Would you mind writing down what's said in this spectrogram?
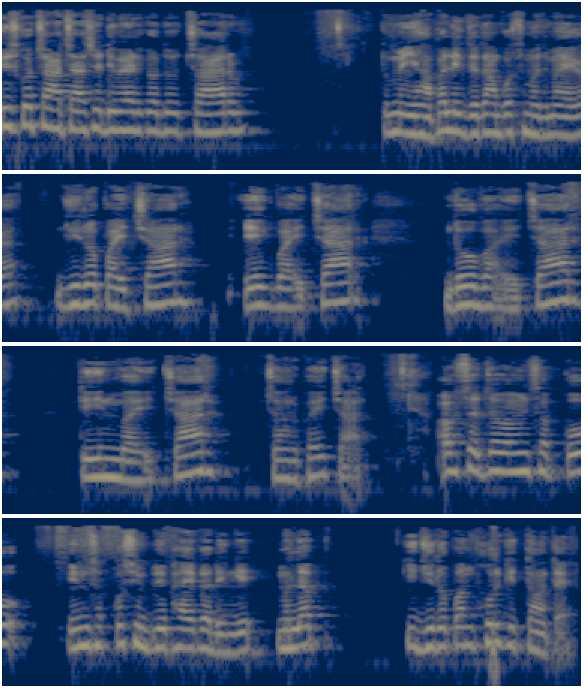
फिर इसको चार चार से डिवाइड कर दो, चार। तो मैं यहाँ पर लिख देता हूँ, आपको समझ में आएगा। ज़ीरो बाई चार, एक बाई चार, दो बाई चार, तीन बाई चार चार बाई चार। अब सर, जब हम इन सबको इन सबको सिंप्लीफाई करेंगे मतलब कि ज़ीरो पॉइंट फोर कितना होता है?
